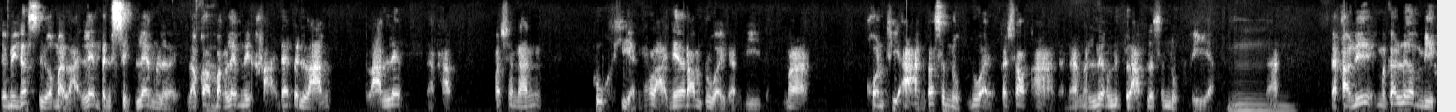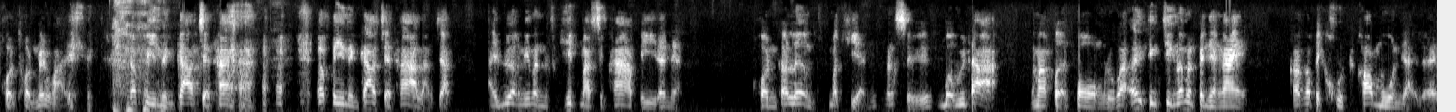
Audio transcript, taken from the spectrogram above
จะมีหนังสือออกมาหลายเล่มเป็น10เล่มเลย แล้วก็บางเล่มนี่ขายได้เป็นล้านล้านเล่มนะครับ เพราะฉะนั้นผู้เขียนทั้งหลายเนี่ยร่ำรวยกันดีมาก คนที่อ่านก็สนุกด้วยก็ชอบอ่านนะมันเรื่องลึกลับและสนุกดีอะอืมนะแต่คราวนี้มันก็เริ่มมีคนทนไม่ไหว แล้วปี1975แล้วปี1975หลังจากไอ้เรื่องนี้มันฮิตมา15ปีแล้วเนี่ย คนก็เริ่มมาเขียนหนังสือเบอร์วิด้ามาเปิดโปงหรือว่าเอ้ยจริง ๆ แล้วมันเป็นยังไงเขาก็ไปขุดข้อมูลใหญ่เลย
